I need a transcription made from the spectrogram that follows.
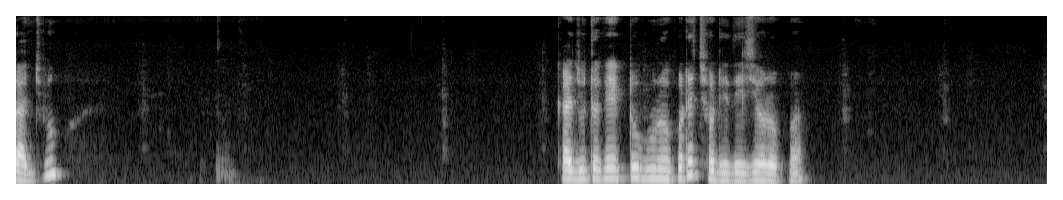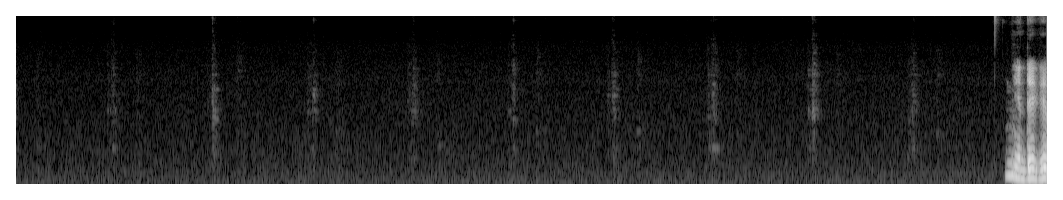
কাজু। কাজুটাকে একটু গুঁড়ো করে ছড়িয়ে দিয়েছি ওর ওপর। এটাকে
